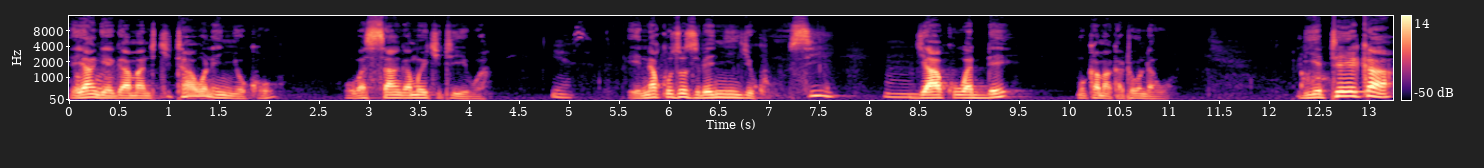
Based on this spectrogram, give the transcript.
eyange egamba nti kitaawo nennyoko obassangamu ekitiibwa. Yes. Ennaku zo zibe nnyingi ku nsi gyakuwadde mukama katonda wo. Lyetteeka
